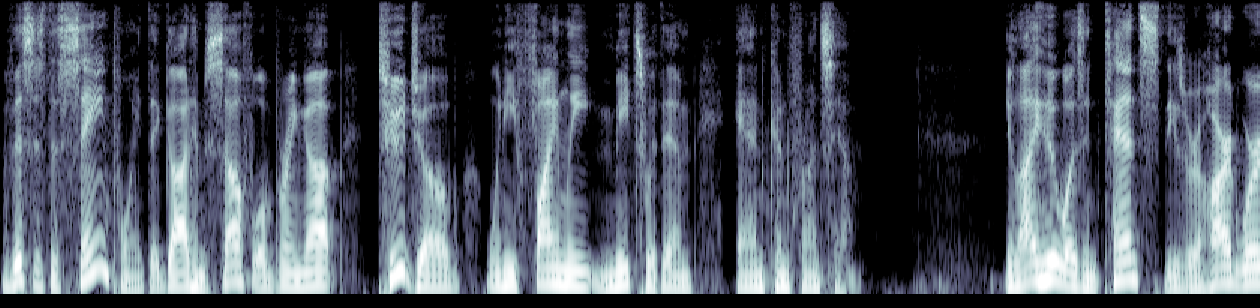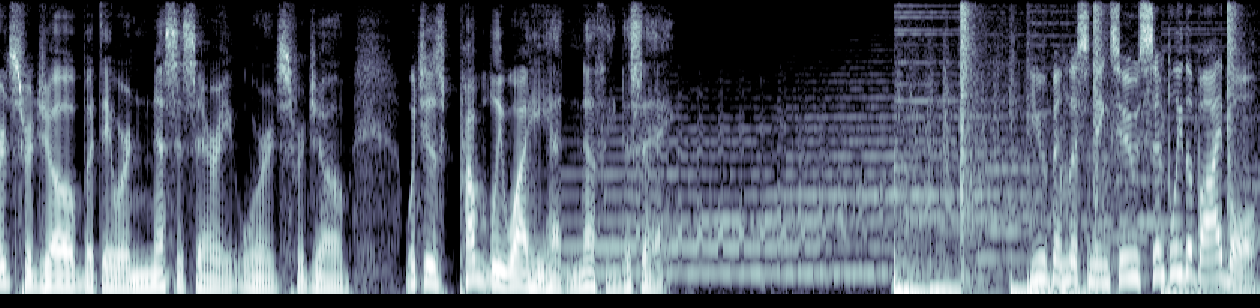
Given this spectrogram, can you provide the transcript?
this is the same point that God Himself will bring up to Job when He finally meets with him and confronts him. Elihu was intense. These were hard words for Job, but they were necessary words for Job, which is probably why he had nothing to say. You've been listening to Simply the Bible,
